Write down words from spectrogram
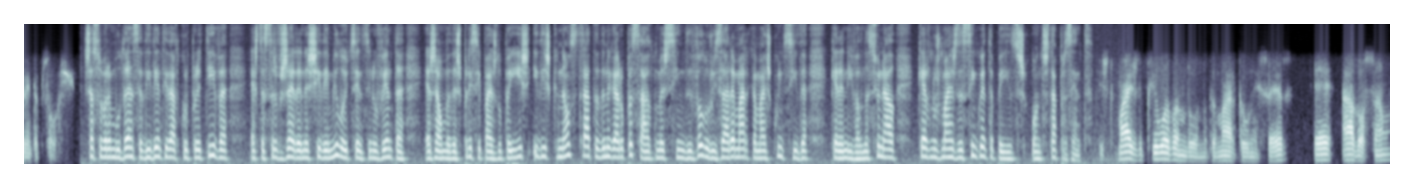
30 pessoas. Já sobre a mudança de identidade corporativa, esta cervejeira nascida em 1890 é já uma das principais do país e diz que não se trata de negar o passado, mas sim de valorizar a marca mais conhecida, quer a nível nacional, quer nos mais de 50 países onde está presente. Isto mais do que o abandono da marca Unicer é a adoção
